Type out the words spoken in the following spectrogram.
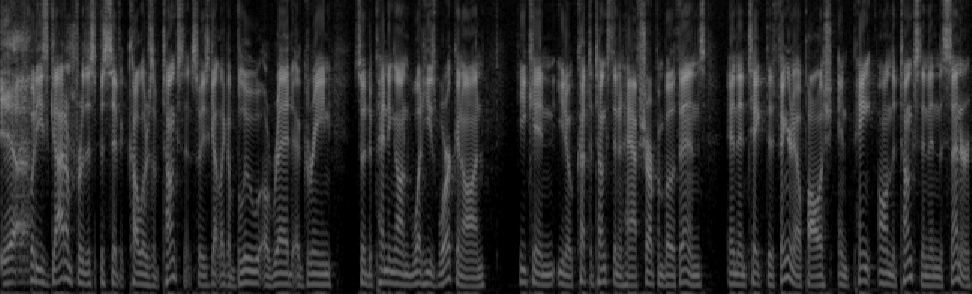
Yeah. But he's got them for the specific colors of tungsten. So he's got like a blue, a red, a green. So depending on what he's working on, he can you know cut the tungsten in half, sharpen both ends, and then take the fingernail polish and paint on the tungsten in the center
